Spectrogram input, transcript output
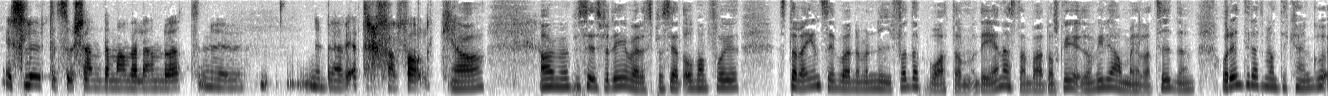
i slutet så kände man väl ändå att nu, nu behöver jag träffa folk. Ja. Ja, men precis för det är väldigt speciellt och man får ju ställa in sig bara när man är nyfödda på att de, det är nästan bara, de, ska, de vill ju amma hela tiden. Och det är inte det att man inte kan gå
